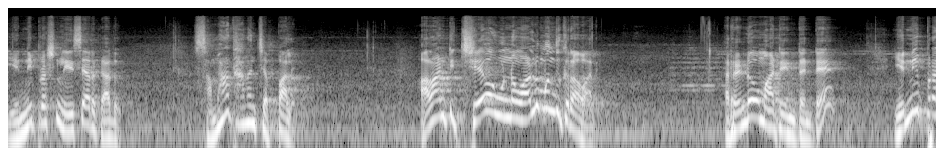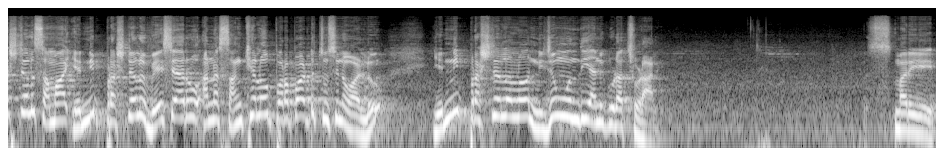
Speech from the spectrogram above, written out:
ఎన్ని ప్రశ్నలు వేశారు కాదు. సమాధానం చెప్పాలి. అలాంటి చేవ ఉన్నవాళ్ళు ముందుకు రావాలి. రెండవ మాట ఏంటంటే ఎన్ని ప్రశ్నలు సమా ఎన్ని ప్రశ్నలు వేశారు అన్న సంఖ్యలో పొరపాటు చూసిన వాళ్ళు ఎన్ని ప్రశ్నలలో నిజం ఉంది అని కూడా చూడాలి. మరి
